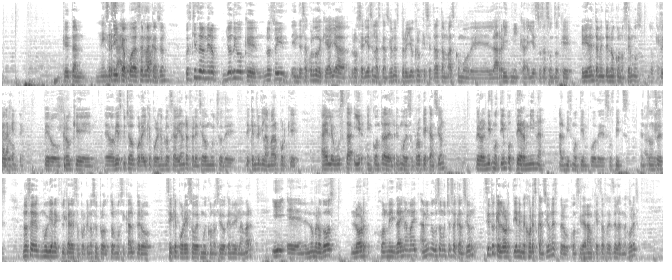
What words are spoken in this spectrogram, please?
qué tan necesario, rica puede ser la canción. Pues quién sabe, mira, yo digo que no estoy en desacuerdo de que haya groserías en las canciones, pero yo creo que se trata más como de la rítmica y estos asuntos que evidentemente no conocemos. lo que pero- gente. pero creo que eh, había escuchado por ahí que, por ejemplo, se habían referenciado mucho de, de Kendrick Lamar porque a él le gusta ir en contra del ritmo de su propia canción, pero al mismo tiempo termina al mismo tiempo de sus beats. Entonces, no sé muy bien explicar esto porque no soy productor musical, pero sé que por eso es muy conocido Kendrick Lamar. Y eh, en el número 2, Lord Homemade Dynamite. A mí me gusta mucho esa canción. Siento que Lord tiene mejores canciones, pero consideraron que esta es de las mejores.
